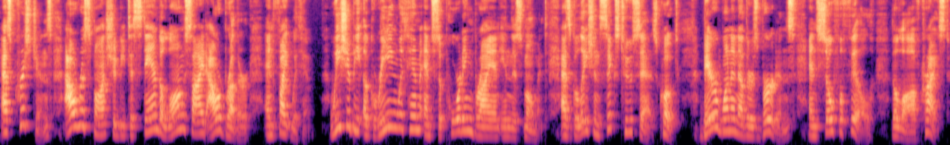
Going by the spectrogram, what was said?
As Christians, our response should be to stand alongside our brother and fight with him. We should be agreeing with him and supporting Brian in this moment. As Galatians 6 2 says, quote, Bear one another's burdens and so fulfill the law of Christ.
